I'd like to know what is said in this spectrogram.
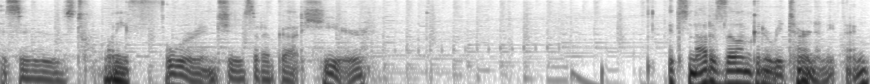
This is 24 inches that I've got here. It's not as though I'm going to return anything.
